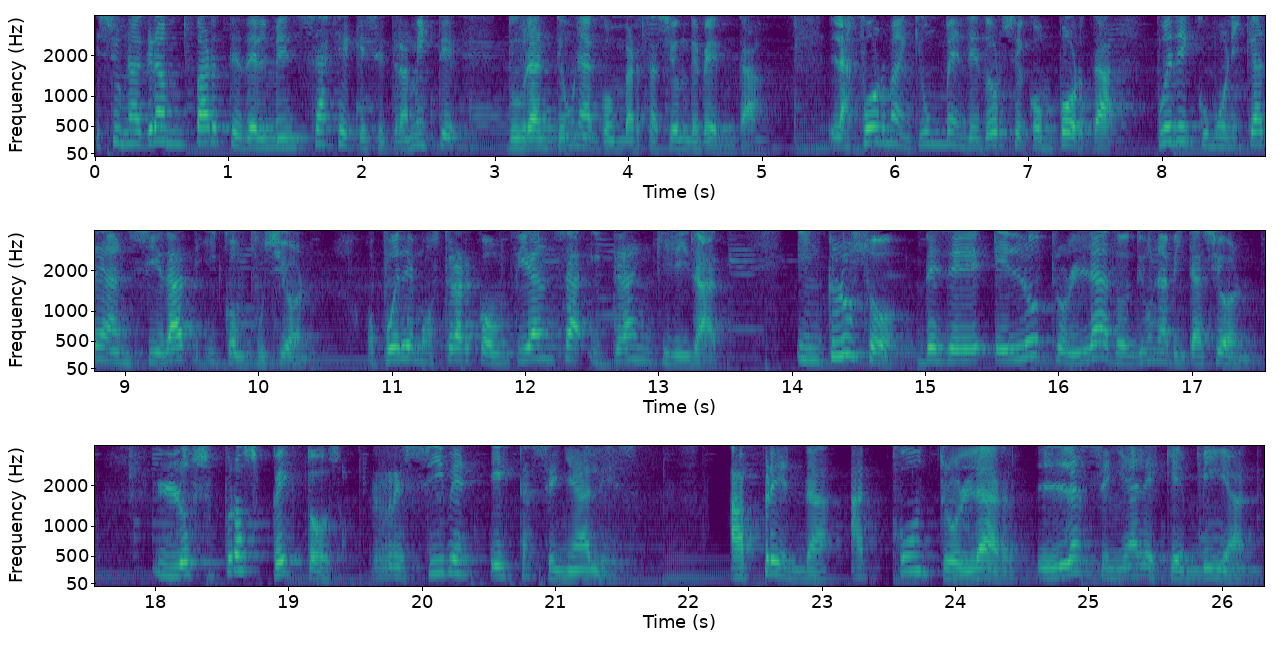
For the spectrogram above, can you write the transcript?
es una gran parte del mensaje que se transmite durante una conversación de venta. La forma en que un vendedor se comporta puede comunicar ansiedad y confusión o puede mostrar confianza y tranquilidad. Incluso desde el otro lado de una habitación, los prospectos reciben estas señales. Aprenda a controlar las señales que envían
